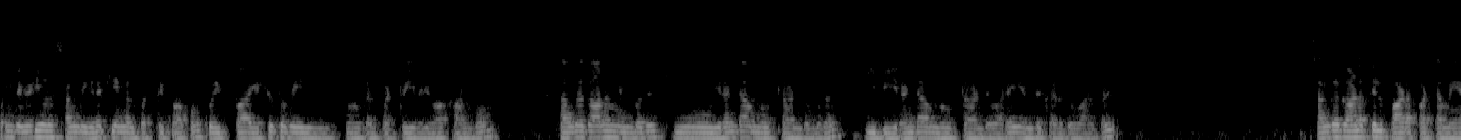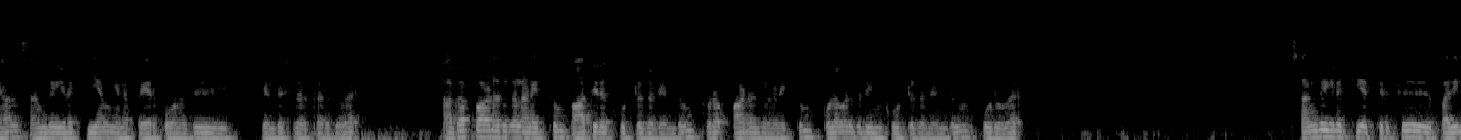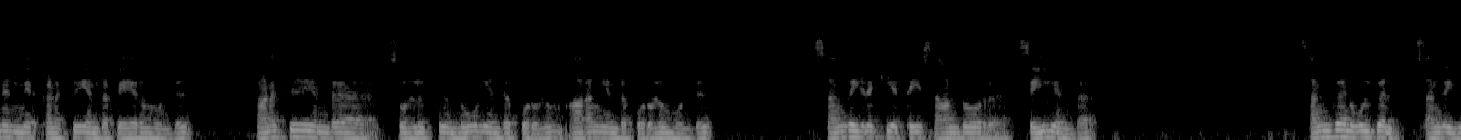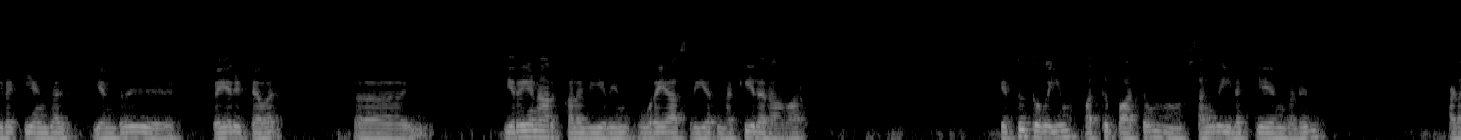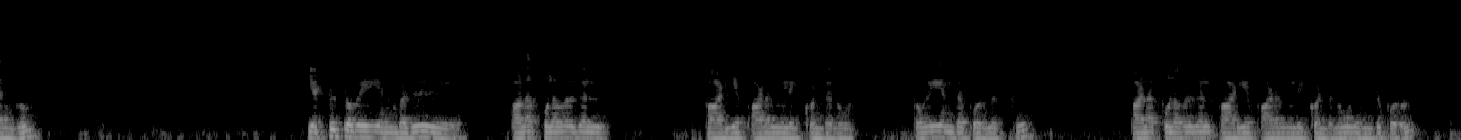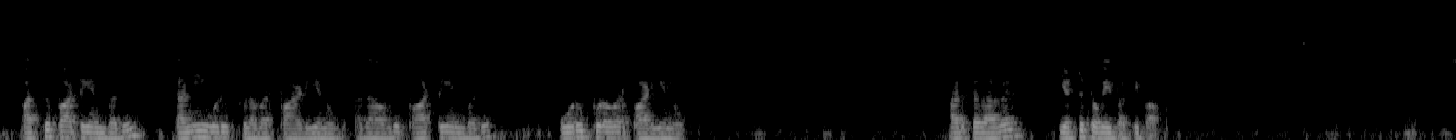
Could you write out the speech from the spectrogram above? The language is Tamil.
ஸோ இந்த வீடியோவில் சங்க இலக்கியங்கள் பற்றி பார்ப்போம். குறிப்பாக எட்டுத்தொகை நூல்கள் பற்றி விரிவாக காண்போம். சங்க காலம் என்பது கிமு இரண்டாம் நூற்றாண்டு முதல் கிபி இரண்டாம் நூற்றாண்டு வரை என்று கருதுவார்கள். சங்க காலத்தில் பாடப்பட்டமையால் சங்க இலக்கியம் என பெயர் போனது என்று சிலர் கருதுவர். அகப்பாடல்கள் அனைத்தும் பாத்திர கூற்றுகள் என்றும் புறப்பாடல்கள் அனைத்தும் புலவர்களின் கூற்றுகள் என்றும் கூறுவர். சங்க இலக்கியத்திற்கு பதினெண் மேற்கணக்கு என்ற பெயரும் உண்டு. கணக்கு என்ற சொல்லுக்கு நூல் என்ற பொருளும் அறம் என்ற பொருளும் உண்டு. சங்க இலக்கியத்தை சான்றோர் செயல் என்பர். சங்க நூல்கள் சங்க இலக்கியங்கள் என்று பெயரிட்டவர் இறையனார் கலவியலின் உரையாசிரியர் நக்கீரர் ஆவார். எட்டு தொகையும் பத்து பாட்டும் சங்க இலக்கியங்களில் அடங்கும். எட்டு தொகை என்பது பல புலவர்கள் பாடிய பாடல்களை கொண்ட நூல். தொகை என்ற பொருளுக்கு பல புலவர்கள் பாடிய பாடல்களை கொண்ட நூல் என்று பொருள். பத்து பாட்டு என்பது தனி ஒரு புலவர் பாடிய நூல். அதாவது பாட்டு என்பது ஒரு புலவர் பாடிய நூல். அடுத்ததாக எட்டு தொகை பற்றி பார்ப்போம்.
